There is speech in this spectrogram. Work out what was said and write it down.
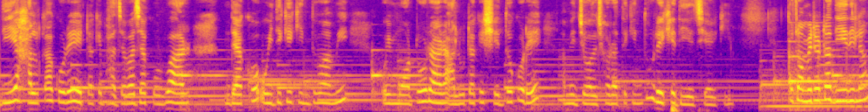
দিয়ে হালকা করে এটাকে ভাজা ভাজা করব। আর দেখো, ওইদিকে কিন্তু আমি ওই মটর আর আলুটাকে সেদ্ধ করে আমি জল ছড়াতে কিন্তু রেখে দিয়েছি আর কি। তো টমেটোটা দিয়ে দিলাম।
